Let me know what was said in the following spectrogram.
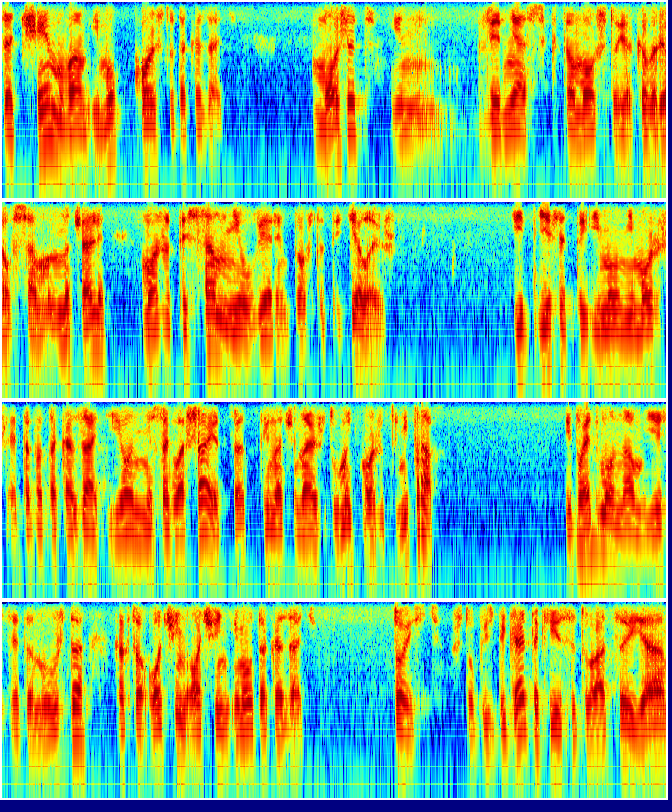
Зачем вам ему кое-что доказать? Может, вернясь к тому, что я говорил в самом начале, может, ты сам не уверен в том, что ты делаешь. И если ты ему не можешь этого доказать, и он не соглашается, ты начинаешь думать, может, ты не прав. И поэтому нам есть эта нужда как-то очень-очень ему доказать. То есть, чтобы избегать такие ситуации, я,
